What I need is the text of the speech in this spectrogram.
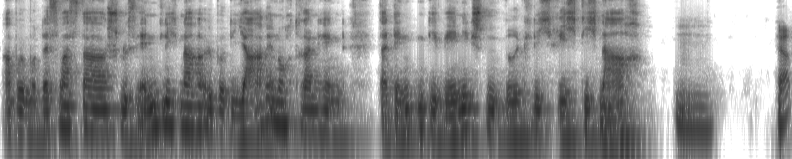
Aber über das, was da schlussendlich nachher über die Jahre noch dran hängt, da denken die wenigsten wirklich richtig nach. Mhm. Ja,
